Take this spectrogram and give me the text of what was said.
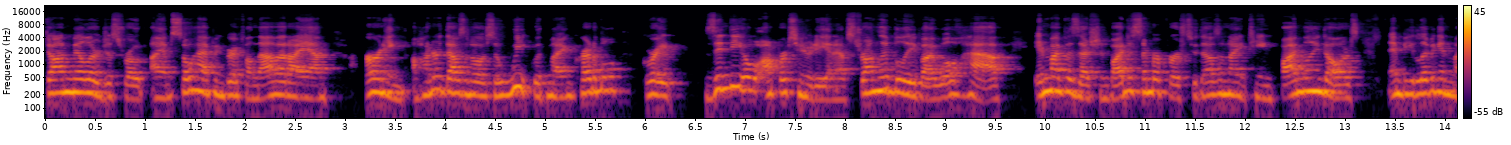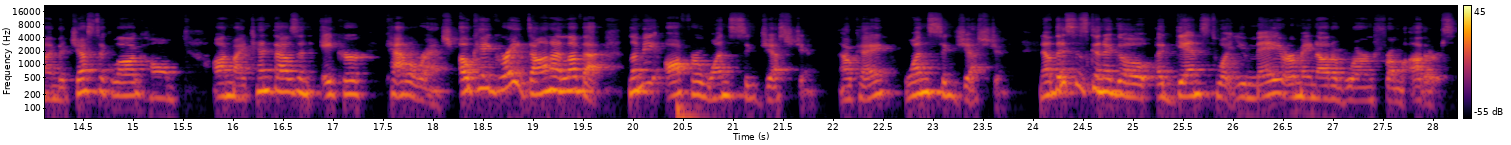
Don Miller just wrote, I am so happy and grateful now that I am earning $100,000 a week with my incredible, great Zindio opportunity. And I strongly believe I will have in my possession by December 1st, 2019, $5 million and be living in my majestic log home on my 10,000 acre cattle ranch. Okay, great, Don. I love that. Let me offer one suggestion. Okay, one suggestion. Now, this is going to go against what you may or may not have learned from others.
